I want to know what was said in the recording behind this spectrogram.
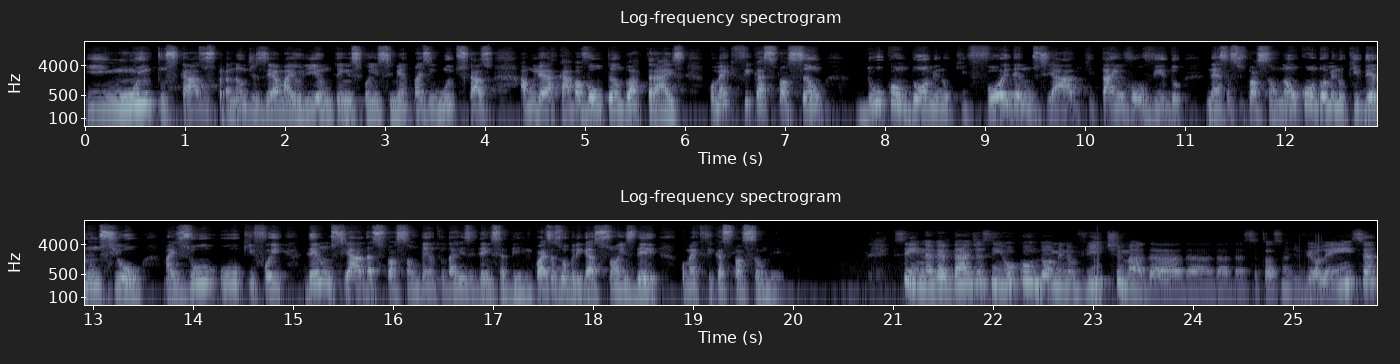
e, em muitos casos, para não dizer a maioria, eu não tenho esse conhecimento, mas em muitos casos a mulher acaba voltando atrás. Como é que fica a situação do condômino que foi denunciado, que está envolvido nessa situação? Não o condômino que denunciou, mas o, o que foi denunciado a situação dentro da residência dele. Quais as obrigações dele? Como é que fica a situação dele? Sim, na verdade, assim, o condômino vítima da, da, da, da situação de violência,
